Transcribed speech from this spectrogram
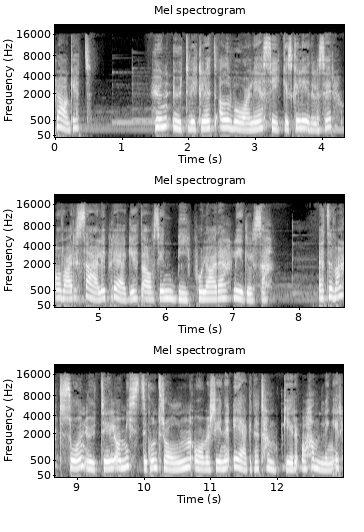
plaget. Hun utviklet alvorlige psykiske lidelser og var særlig preget av sin bipolare lidelse. Etter hvert så hun ut til å miste kontrollen over sine egne tanker og handlinger.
